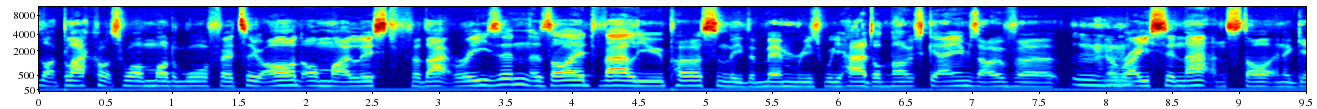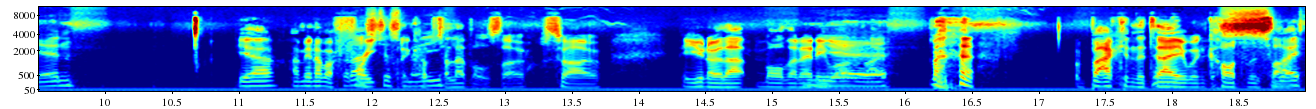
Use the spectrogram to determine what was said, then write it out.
like Black Ops One, Modern Warfare Two, aren't on my list for that reason, as I'd value personally the memories we had on those games over Mhm. erasing that and starting again. Yeah, I mean, I'm a that's freak when it comes to levels, though. So you know that more than anyone. yeah. Back in the day when COD was like,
